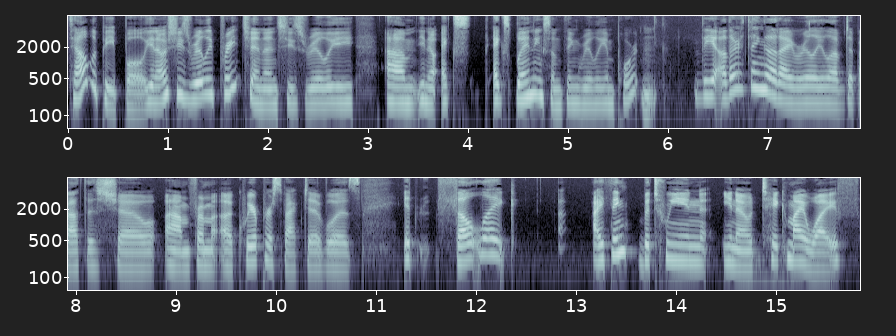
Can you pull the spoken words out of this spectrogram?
tell the people, you know, she's really preaching and she's really, um, you know, ex- explaining something really important. The other thing that I really loved about this show, um, from a queer perspective, was it felt like I think between you know Take My Wife,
